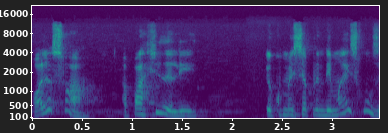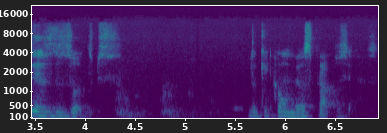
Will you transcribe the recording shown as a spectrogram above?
olha só, a partir dali, eu comecei a aprender mais com os erros dos outros do que com os meus próprios erros.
